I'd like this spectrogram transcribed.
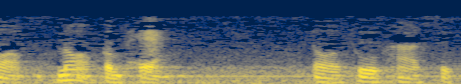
ออกนอกกำแพง ต่อสู้ฆ่าศึก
